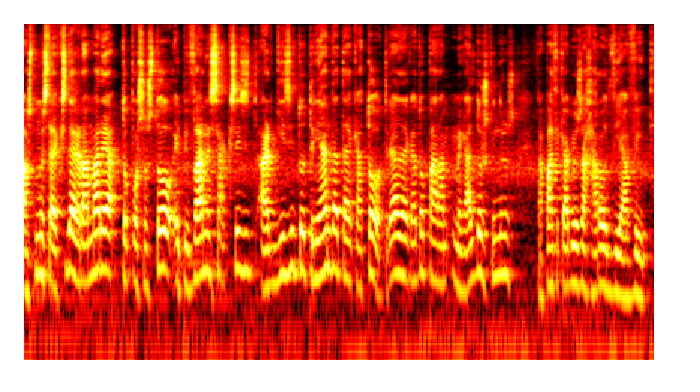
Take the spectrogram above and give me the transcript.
ας πούμε στα 60 γραμμάρια, το ποσοστό επιβάρυνσης αξίζει, αργίζει το 30%. 30% παρα, μεγαλύτερος κίνδυνος να πάθει κάποιο ζαχαρό διαβήτη.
